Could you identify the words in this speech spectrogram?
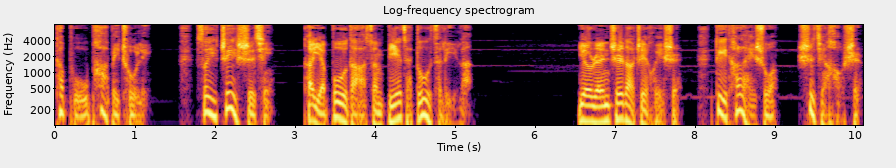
他不怕被处理，所以这事情。他也不打算憋在肚子里了。有人知道这回事，对他来说是件好事，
